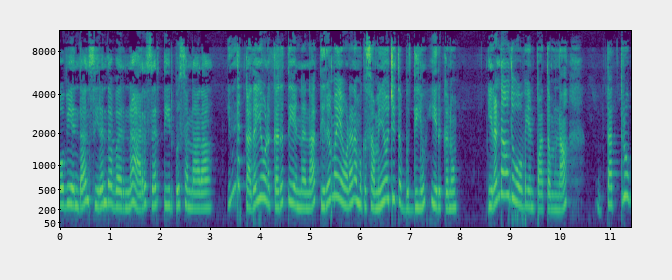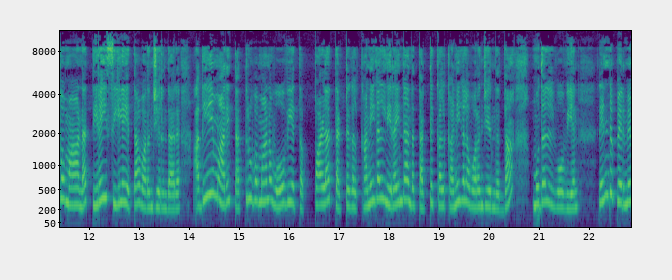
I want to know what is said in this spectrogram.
ஓவியன் தான் சிறந்தவர்னு அரசர் தீர்ப்பு சொன்னாரா? இந்த கதையோட கருத்து என்னன்னா திறமையோட நமக்கு சமயோஜித புத்தியும் இருக்கணும். இரண்டாவது ஓவியன் பார்த்தோம்னா தத்ரூபமான திரை சீலையத்தான் வரைஞ்சிருந்தார். அதே மாதிரி தத்ரூபமான ஓவியத்தை பல தட்டுகள் கனிகள் நிறைந்த அந்த தட்டுக்கள் கனிகளை வரைஞ்சிருந்தது தான் முதல் ஓவியன். ரெண்டு பேருமே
